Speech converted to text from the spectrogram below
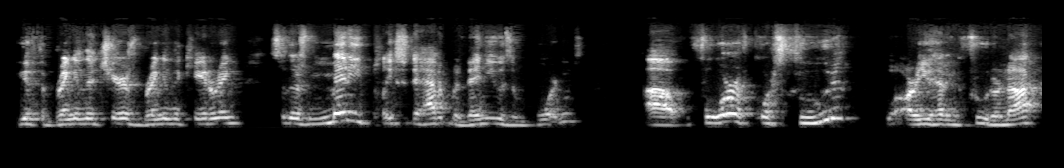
You have to bring in the chairs, bring in the catering. So there's many places to have it, but venue is important. Uh, four, of course, food. Are you having food or not?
